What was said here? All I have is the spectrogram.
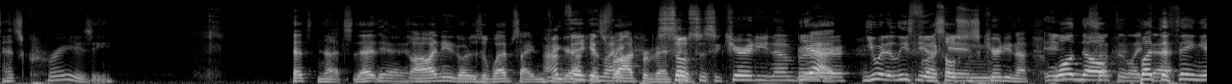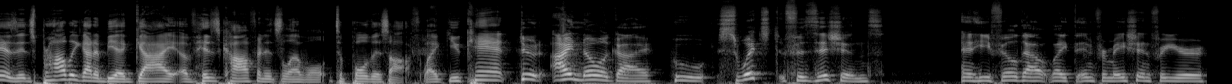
That's crazy. That's nuts. That Yeah. oh, I need to go to his website and figure out this like fraud prevention. social security number. yeah, you would at least need a social security number. Well, no, like but the thing is, it's probably got to be a guy of his confidence level to pull this off. Like you can't. Dude, I know a guy who switched physicians and he filled out like the information for your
